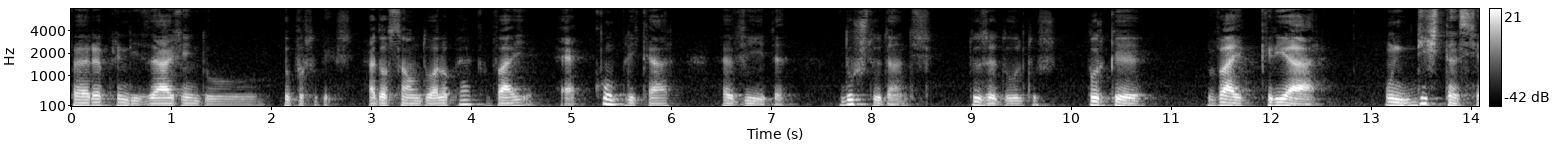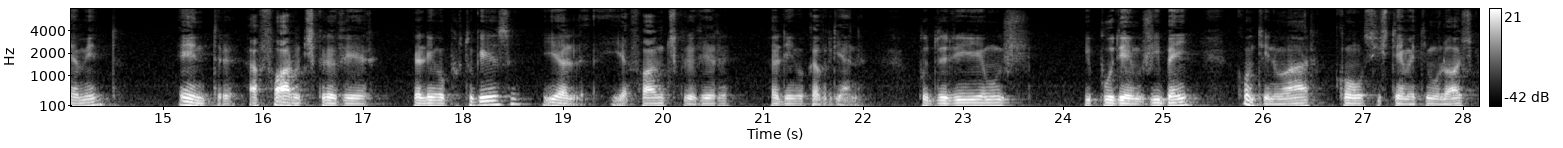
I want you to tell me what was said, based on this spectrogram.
para aprendizagem do, do português. A adoção do Alopec vai é complicar a vida dos estudantes, dos adultos, porque vai criar um distanciamento entre a forma de escrever a língua portuguesa e a, e a forma de escrever a língua caverdiana. Poderíamos e podemos, e bem, continuar com o sistema etimológico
